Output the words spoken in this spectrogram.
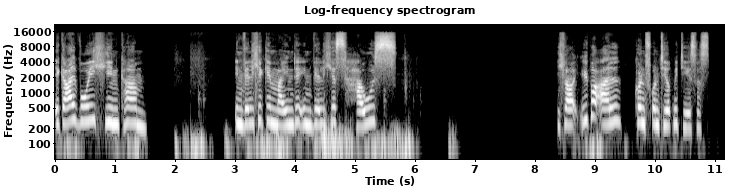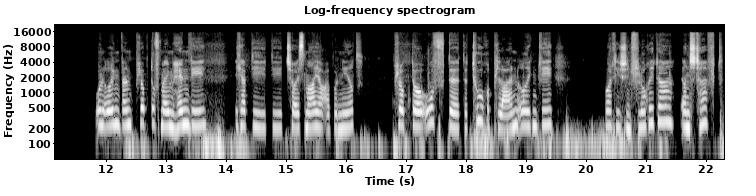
Egal wo ich hinkam, in welche Gemeinde, in welches Haus, ich war überall konfrontiert mit Jesus. Und irgendwann ploppt auf meinem Handy, ich habe die, die Joyce Meyer abonniert, ploppt da auf der, der Tourenplan irgendwie. Oh, die ist in Florida? Ernsthaft?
